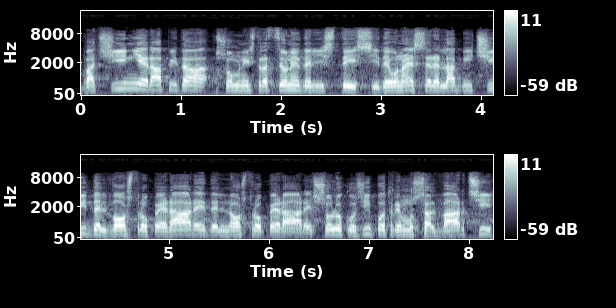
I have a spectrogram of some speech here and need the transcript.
Vaccini e rapida somministrazione degli stessi devono essere l'ABC del vostro operare e del nostro operare. Solo così potremo salvarci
